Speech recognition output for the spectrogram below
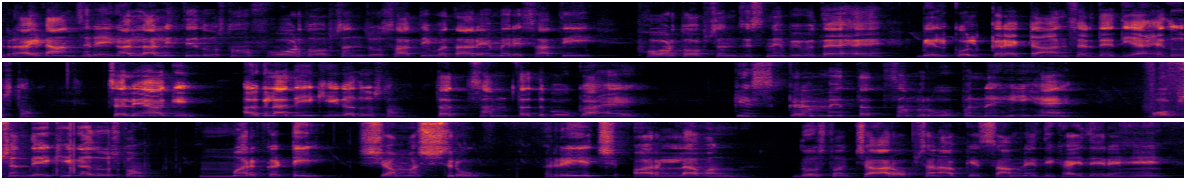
राइट आंसर रहेगा लालित्य दोस्तों। फोर्थ ऑप्शन जो साथी बता रहे हैं, मेरे साथी फोर्थ ऑप्शन जिसने भी बताया है, बिल्कुल करेक्ट आंसर दे दिया है दोस्तों। चलें आगे। अगला देखिएगा दोस्तों। तत्सम तद्भव का है। किस क्रम में तत्सम रूप नहीं है? ऑप्शन देखिएगा दोस्तों। मरकटी, शमश्रु, रीछ और लवंग। दोस्तों, चार ऑप्शन आपके सामने दिखाई दे रहे हैं।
